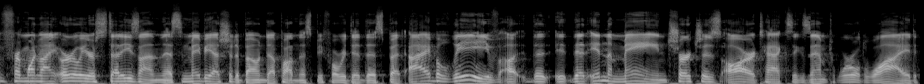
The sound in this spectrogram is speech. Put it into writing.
from one of my earlier studies on this, and maybe I should have boned up on this before we did this, but I believe uh, that, that in the main, churches are tax exempt worldwide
